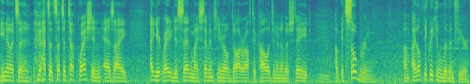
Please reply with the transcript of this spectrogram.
You know, it's a that's a, such a tough question as I I get ready to send my 17-year-old daughter off to college in another state. Um, it's sobering. Um, I don't think we can live in fear.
